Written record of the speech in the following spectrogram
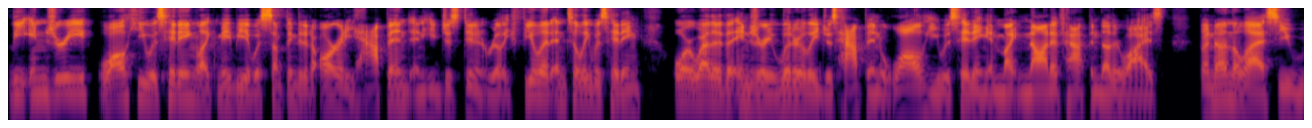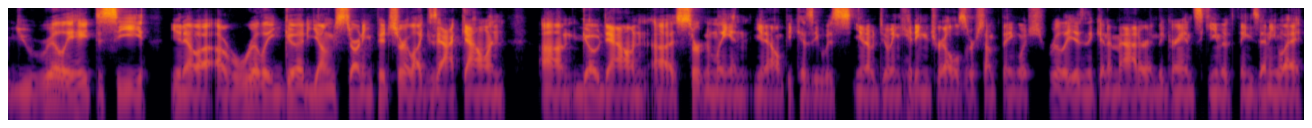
the injury while he was hitting, like maybe it was something that had already happened and he just didn't really feel it until he was hitting, or whether the injury literally just happened while he was hitting and might not have happened otherwise. But nonetheless, you you really hate to see you know a, a really good young starting pitcher like Zach Gallen um, go down uh, certainly and you know because he was you know doing hitting drills or something which really isn't going to matter in the grand scheme of things anyway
